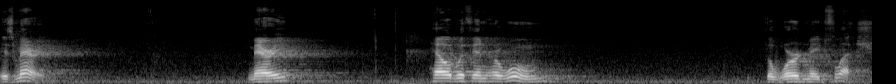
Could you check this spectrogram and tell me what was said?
is Mary. Mary held within her womb the word made flesh,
